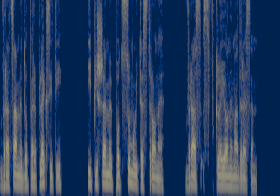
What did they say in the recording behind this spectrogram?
wracamy do Perplexity i piszemy podsumuj tę stronę wraz z wklejonym adresem.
